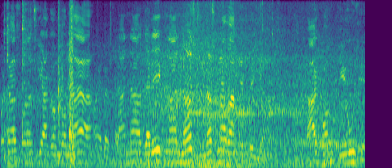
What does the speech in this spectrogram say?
પચાસ વર્ષથી આ ગામમાં આવ્યા ત્યાંના દરેકના નસ નસના વાકેફ થઈ ગયા. આ ગામ કેવું છે?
